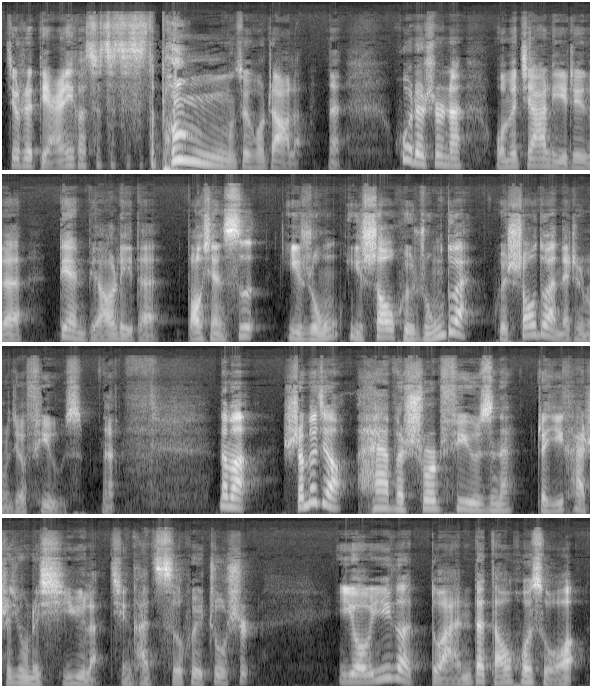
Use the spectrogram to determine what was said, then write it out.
就是点上一个，呲呲呲呲，砰，最后炸了，哎，或者是呢，我们家里这个电表里的保险丝一熔一烧会熔断，会烧断的这种叫 fuse，啊，那么什么叫 have a short fuse 呢？这一看是用的习语了，请看词汇注释，有一个短的导火索，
